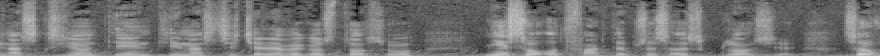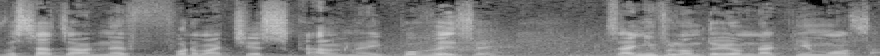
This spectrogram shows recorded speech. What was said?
na skrzynią TNT na szczycie lewego stosu nie są otwarte przez eksplozję. Są wysadzane w formacie skalnej powyżej, zanim wylądują na dnie morza.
